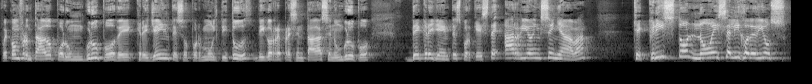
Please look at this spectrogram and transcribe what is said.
Fue confrontado por un grupo de creyentes o por multitud, digo representadas en un grupo de creyentes, porque este arrio enseñaba que Cristo no es el Hijo de Dios.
